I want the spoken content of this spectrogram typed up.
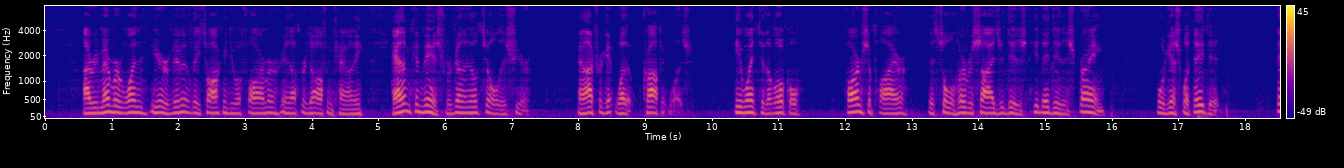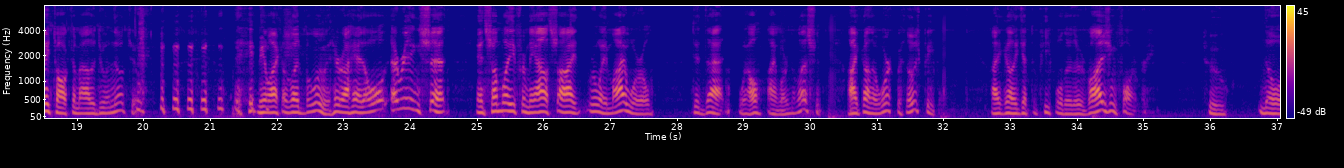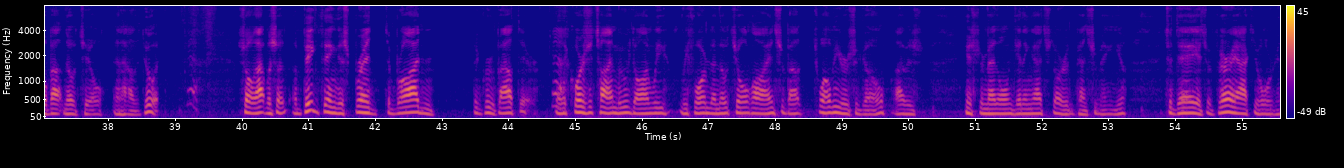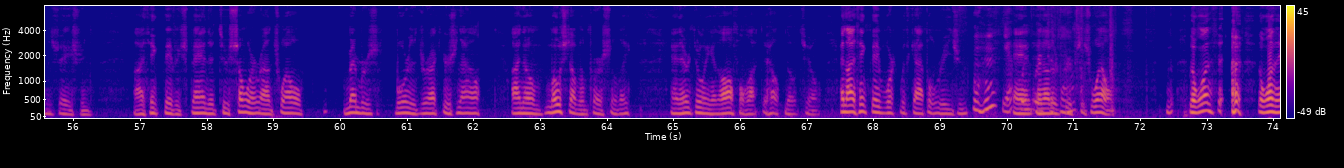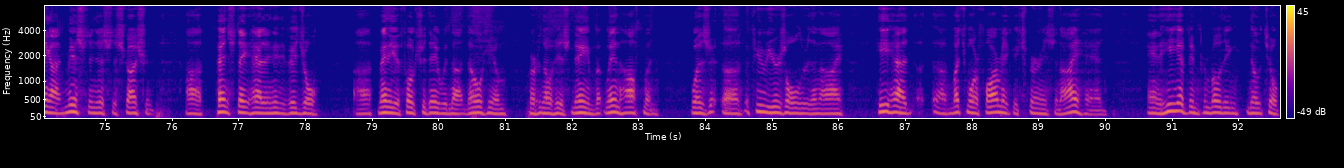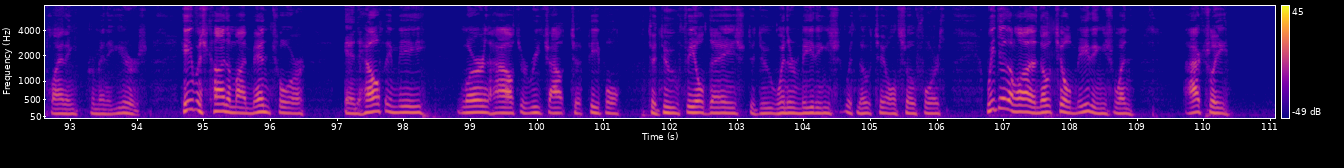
I remember one year vividly talking to a farmer in Upper Dauphin County, had him convinced we're going to no-till this year. And I forget what crop it was. He went to the local farm supplier that sold herbicides that did they did his spraying. Well, guess what they did? They talked him out of doing no-till. it hit me like a lead balloon. Here I had all everything set, and somebody from the outside, really my world, did that. Well, I learned a lesson. I got to work with those people. I got to get the people that are advising farmers to know about no-till and how to do it. So that was a, a big thing to spread, to broaden the group out there. Yeah. And of course, as time moved on, we, we formed a No-Till Alliance about 12 years ago. I was instrumental in getting that started in Pennsylvania. Today, is a very active organization. I think they've expanded to somewhere around 12 members, board of directors now. I know most of them personally, and they're doing an awful lot to help no-till. And I think they've worked with Capital Region mm-hmm. yeah, and, and other groups as well. The one, th- the one thing I missed in this discussion, uh, Penn State had an individual, uh, many of the folks today would not know him or know his name, but Lynn Hoffman was uh, a few years older than I. He had uh, much more farming experience than I had, and he had been promoting no-till planting for many years. He was kind of my mentor in helping me learn how to reach out to people to do field days, to do winter meetings with no-till and so forth. We did a lot of no-till meetings when actually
